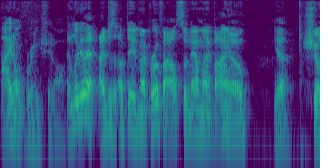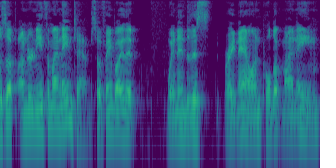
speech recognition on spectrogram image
I don't bring shit off. And look at that. I just updated my profile, so now my bio Yeah, shows up underneath of my name tab. So if anybody that went into this right now and pulled up my name,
